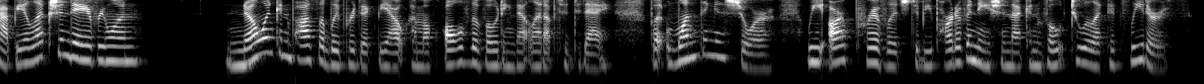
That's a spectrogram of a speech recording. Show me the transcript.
Happy Election Day, everyone! No one can possibly predict the outcome of all of the voting that led up to today, but one thing is sure we are privileged to be part of a nation that can vote to elect its leaders.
